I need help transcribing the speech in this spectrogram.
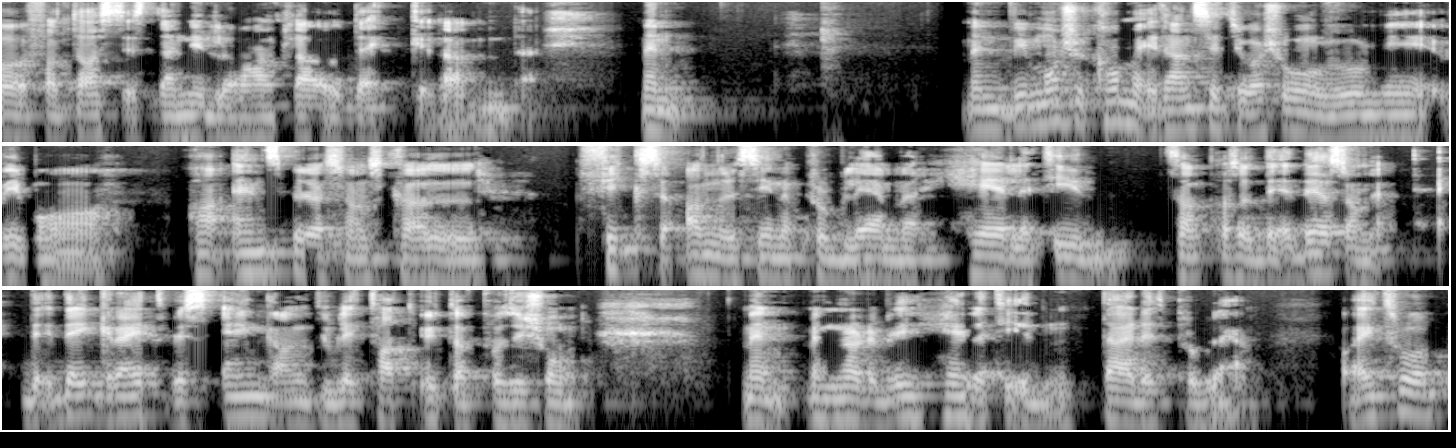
og fantastisk Danilo, han klarer å dekke den. Men, men, vi må ikke komme i den situasjonen hvor vi, vi må ha en spiller som skal fikse andre sine problemer hele tiden. Altså det, det, som, det, det, er greit hvis en gang du blir tatt ut av posisjon, men, men, når det blir hele tiden, da er det et problem. Og jeg tror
